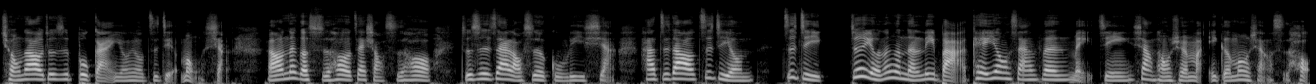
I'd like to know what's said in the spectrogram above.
穷到就是不敢拥有自己的梦想。然后那个时候在小时候，就是在老师的鼓励下，他知道自己有自己。就是有那个能力吧，可以用三分美金向同学买一个梦想的时候，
